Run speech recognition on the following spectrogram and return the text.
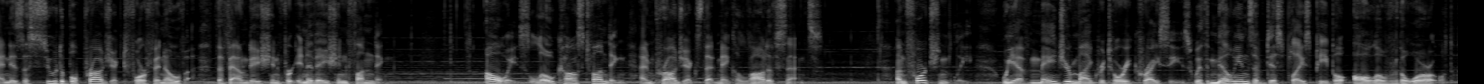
and is a suitable project for Finnova, the Foundation for Innovation Funding. Always low cost funding and projects that make a lot of sense. Unfortunately, we have major migratory crises with millions of displaced people all over the world.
